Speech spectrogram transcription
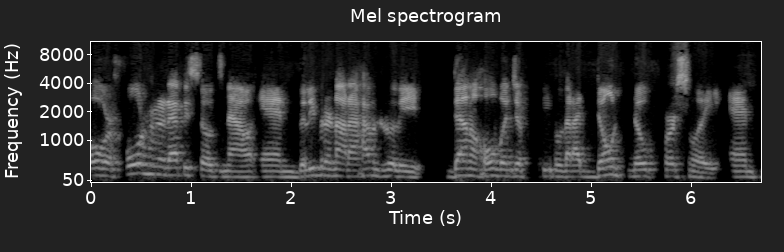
over 400 episodes now. And believe it or not, I haven't really done a whole bunch of people that I don't know personally. And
